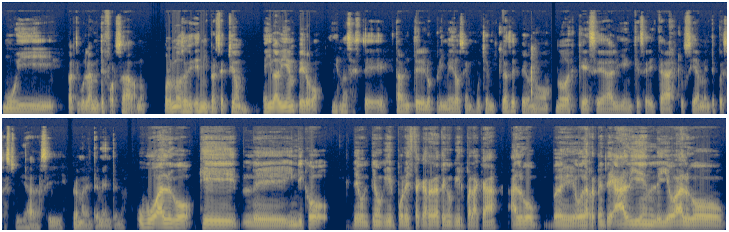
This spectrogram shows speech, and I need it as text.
muy particularmente forzado, ¿no? Por lo menos es, mi percepción. Me iba bien, pero es más, este, estaba entre los primeros en muchas de mis clases, pero no, no es que sea alguien que se dedica exclusivamente pues, a estudiar así permanentemente, ¿no? ¿Hubo algo que le indicó tengo que ir por esta carrera, tengo que ir para acá, algo, eh, o de repente alguien le llevó algo,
